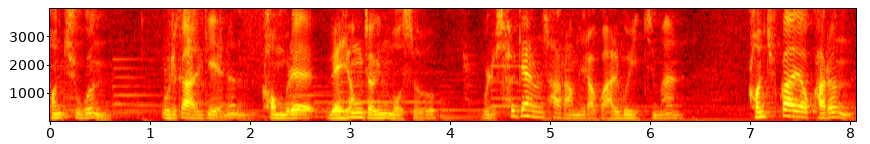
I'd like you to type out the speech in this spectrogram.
건축은 우리가 알기에는 건물의 외형적인 모습을 설계하는 사람이라고 알고 있지만 건축가의 역할은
